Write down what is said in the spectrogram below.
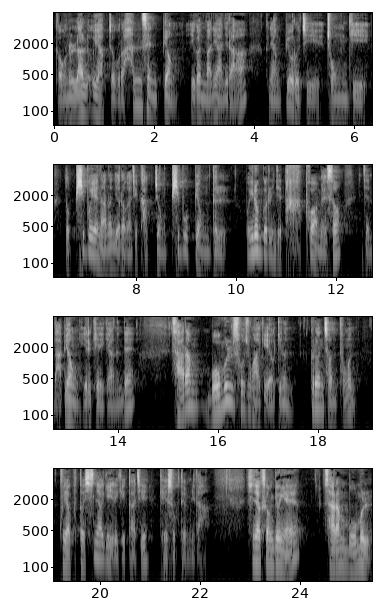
그러니까 오늘날 의학적으로 한센병 이것만이 아니라 그냥 뾰루지, 종기, 또 피부에 나는 여러 가지 각종 피부병들 뭐 이런 거를 이제 다 포함해서 이제 나병 이렇게 얘기하는데 사람 몸을 소중하게 여기는 그런 전통은 구약부터 신약에 이르기까지 계속됩니다. 신약 성경에 사람 몸을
